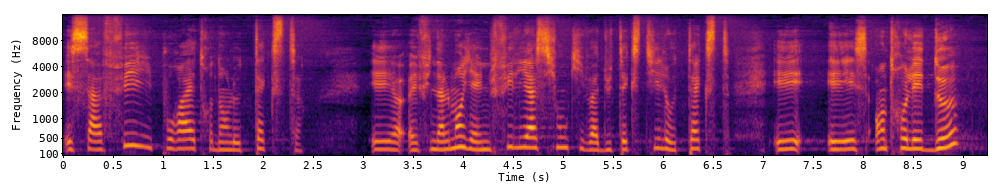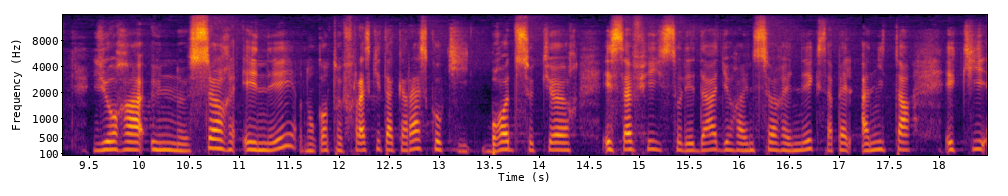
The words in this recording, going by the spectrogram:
et sa fille pourra être dans le texte. Et, euh, et, finalement, il y a une filiation qui va du textile au texte. Et, et entre les deux, il y aura une sœur aînée, donc entre Frasquita Carrasco qui brode ce cœur et sa fille Soledad, il y aura une sœur aînée qui s'appelle Anita et qui,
